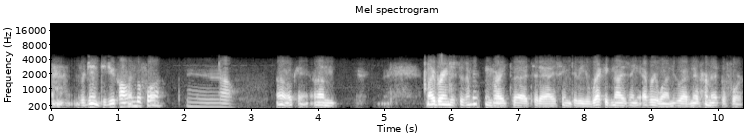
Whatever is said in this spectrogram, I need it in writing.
Virginia. Did you call in before? No. Oh, okay. Um, my brain just isn't working right uh, today. I seem to be recognizing everyone who I've never met before,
